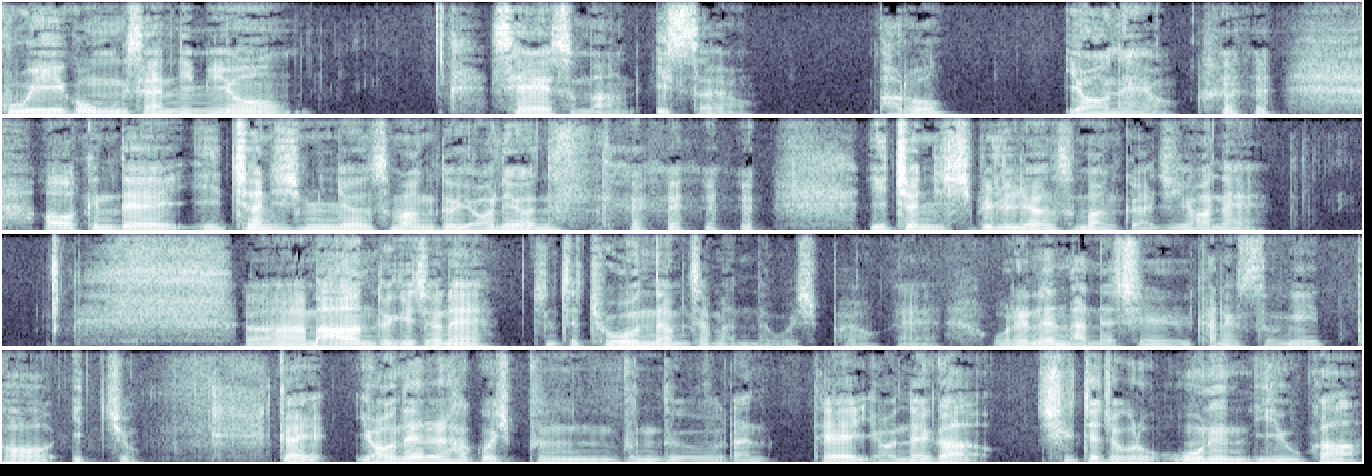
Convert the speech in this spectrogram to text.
구이공사님이요. 새해 소망 있어요. 바로 연애요. 어, 근데 2020년 소망도 연애였는데 2021년 소망까지 연애. 어, 마흔 되기 전에 진짜 좋은 남자 만나고 싶어요. 예. 올해는 만나실 가능성이 더 있죠. 그러니까 연애를 하고 싶은 분들한테 연애가 실제적으로 오는 이유가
